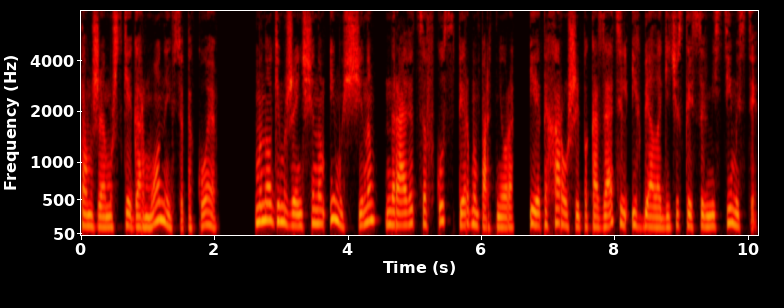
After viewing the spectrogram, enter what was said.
Там же мужские гормоны и все такое. Многим женщинам и мужчинам нравится вкус спермы партнера, и это хороший показатель их биологической совместимости.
